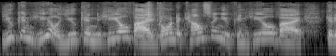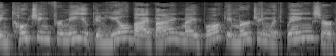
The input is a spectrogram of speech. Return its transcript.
You can heal. You can heal by going to counseling. You can heal by getting coaching for me. You can heal by buying my book, Emerging with Wings, or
